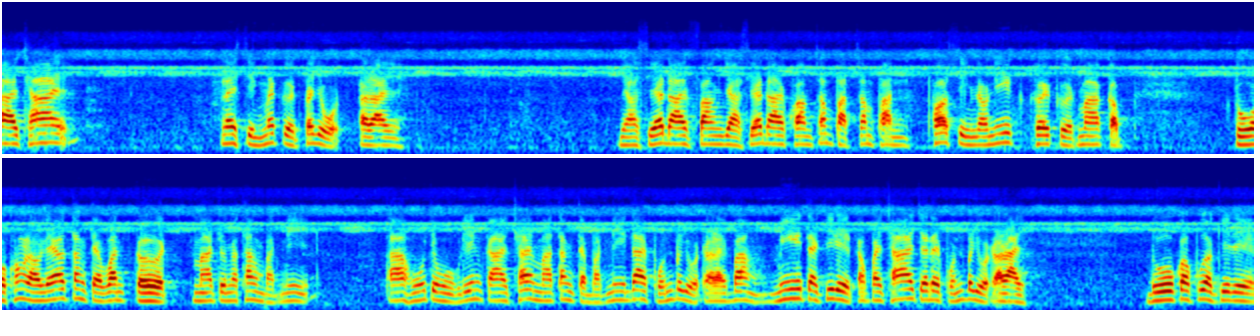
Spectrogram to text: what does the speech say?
ดายใช้ในสิ่งไม่เกิดประโยชน์อะไร อย่าเสียดายฟัง อย่าเสียดายความสัมผัสสัมพันธ์ เพราะสิ่งเหล่านี้เคยเกิดมากับตัวของเราแล้วตั้งแต่วันเกิดมาจนกระทั่งบัดนี้ ตาหูจมูกลิ้นกายใช้มาตั้งแต่บัดนี้ได้ผลประโยชน์อะไรบ้าง มีแต่กิเลสเอาไปใช้จะได้ผลประโยชน์อะไร ดูก็เพื่อกิเลส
